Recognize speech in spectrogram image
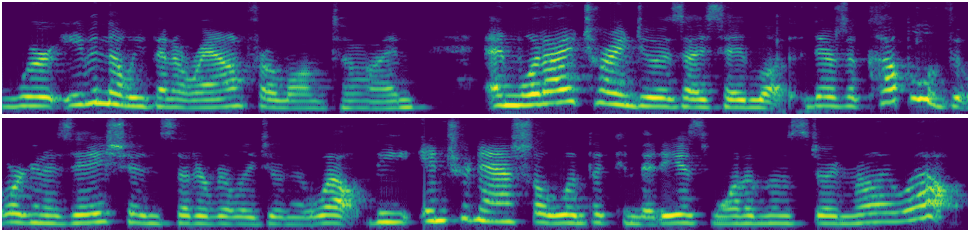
we're even though we've been around for a long time and what i try and do is i say look there's a couple of organizations that are really doing it well the international olympic committee is one of them is doing really well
